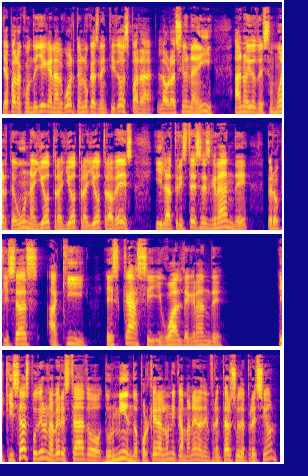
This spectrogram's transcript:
Ya para cuando llegan al huerto en Lucas 22 para la oración ahí, han oído de su muerte una y otra y otra y otra vez, y la tristeza es grande, pero quizás aquí es casi igual de grande. Y quizás pudieron haber estado durmiendo porque era la única manera de enfrentar su depresión.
